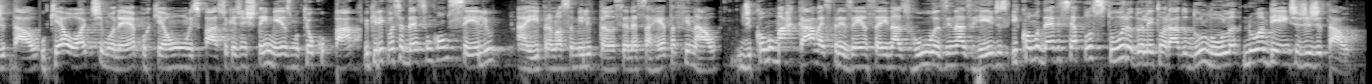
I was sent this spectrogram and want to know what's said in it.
digital, o que é ótimo, né? Porque é um espaço que a gente tem mesmo que ocupar. Eu queria que você desse um conselho aí para nossa militância nessa reta final de como marcar mais presença aí nas ruas e nas redes e como deve ser a postura do eleitorado do Lula no ambiente digital.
